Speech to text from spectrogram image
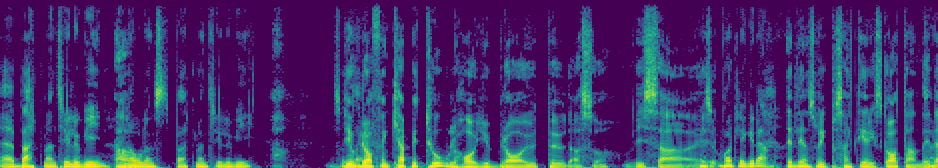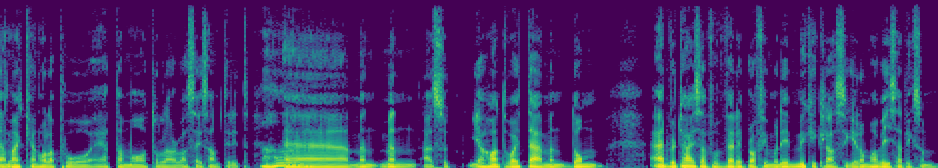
eh, Batman-trilogin, Ja. Nolans Batman-trilogi. Biografen Kapitol har ju bra utbud alltså. Visa, Alltså, Vart ligger den? det är den som ligger på Sankt Eriksgatan. Det är Sankt där man kan hålla på och äta mat och larva sig samtidigt. Aha. Eh, men men alltså, jag har inte varit där, men de advertisar för väldigt bra filmer. Det är mycket klassiker. De har visat, liksom,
